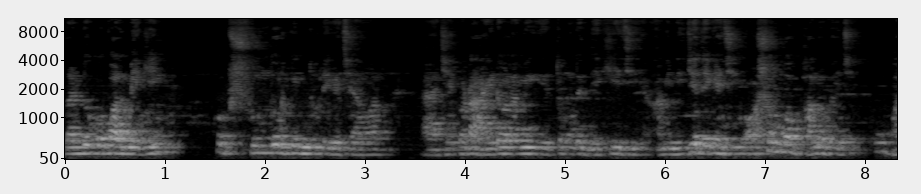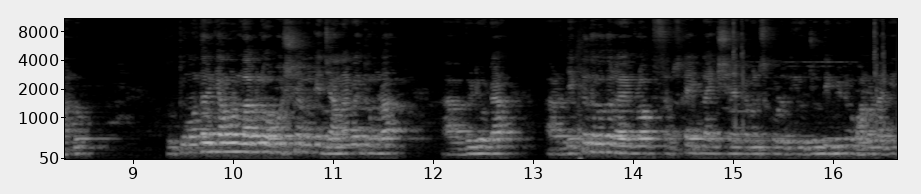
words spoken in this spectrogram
লাড্ডু গোপাল মেকিং খুব সুন্দর কিন্তু লেগেছে আমার। যে কটা আইডল আমি তোমাদের দেখিয়েছি, আমি নিজে দেখেছি, অসম্ভব ভালো হয়েছে, খুব ভালো। তো তোমাদের কেমন লাগল অবশ্যই আমাকে জানাবে তোমরা ভিডিওটা। আর দেখতে দেখো তো like blog subscribe like share comments করে দিও। যদি ভিডিও ভালো লাগে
